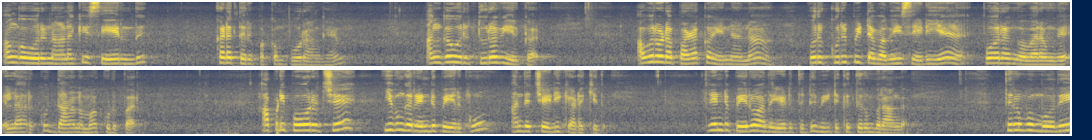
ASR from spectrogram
அவங்க ஒரு நாளைக்கு சேர்ந்து கடத்தெரு பக்கம் போகிறாங்க அங்கே ஒரு துறவி இருக்கார். அவரோட பழக்கம் என்னென்னா ஒரு குறிப்பிட்ட வகை செடியை போகிறவங்க வரவங்க எல்லாருக்கும் தானமாக கொடுப்பார். அப்படி போகிறச்ச இவங்க ரெண்டு பேருக்கும் அந்த செடி கிடைக்கிது. ரெண்டு பேரும் அதை எடுத்துகிட்டு வீட்டுக்கு திரும்புகிறாங்க திரும்பும்போதே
